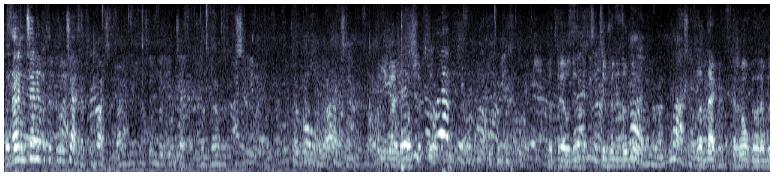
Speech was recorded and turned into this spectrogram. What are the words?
Зараз нічого не буде получатися, ти бачиш. Зараз нічого не буде получатися. Буде. Мені кажуть, що все. Вже три один, ці вже не дадуть. Задак, каже, Вовка треба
